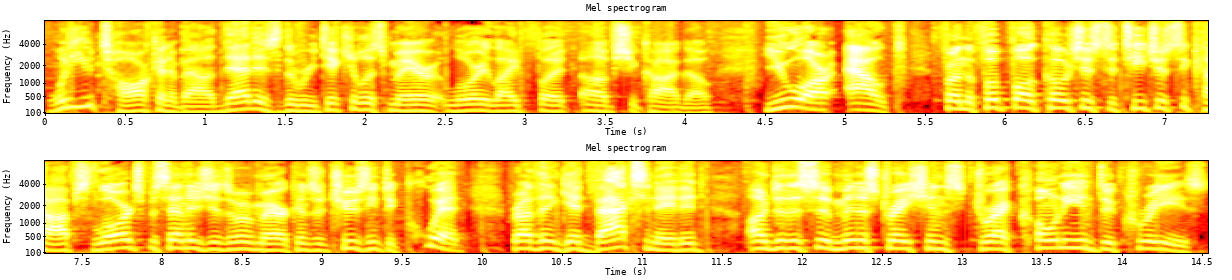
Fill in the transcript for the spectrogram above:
What are you talking about? That is the ridiculous mayor, Lori Lightfoot of Chicago. You are out. From the football coaches to teachers to cops, large percentages of Americans are choosing to quit rather than get vaccinated under this administration's draconian decrees.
